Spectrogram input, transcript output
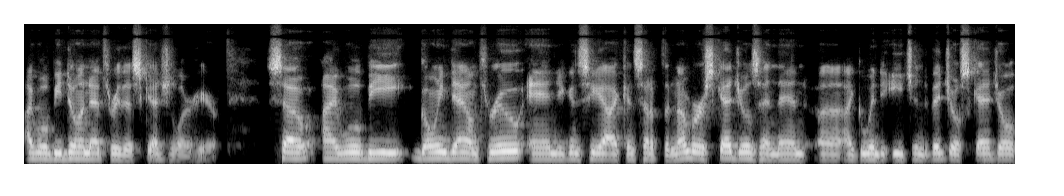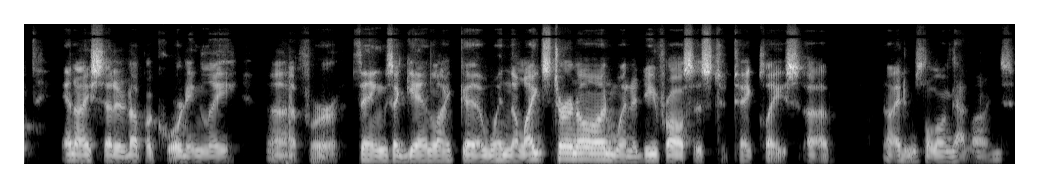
I will be doing that through the scheduler here. So I will be going down through and you can see I can set up the number of schedules and then uh, I go into each individual schedule and I set it up accordingly uh, for things again like uh, when the lights turn on, when a defrost is to take place, uh, items along that lines.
